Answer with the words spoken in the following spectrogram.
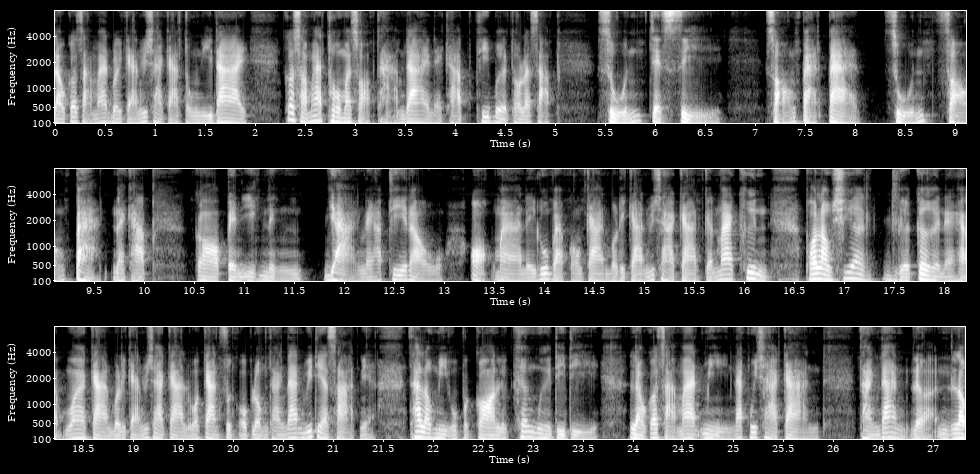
เราก็สามารถบริการวิชาการตรงนี้ได้ ก็สามารถโทรมาสอบถามได้นะครับ ที่เบอร์โทรศัพท์ 074 288 028 นะครับ ก็เป็นอีกหนึ่ง อย่างนะครับที่เราออกมาในรูปแบบของการบริการวิชาการกันมากขึ้น เพราะเราเชื่อเหลือเกินนะครับว่าการบริการวิชาการหรือว่าการฝึกอบรมทางด้านวิทยาศาสตร์เนี่ยถ้าเรามีอุปกรณ์หรือเครื่องมือดีๆ เราก็สามารถมีนักวิชาการทางด้านเรา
